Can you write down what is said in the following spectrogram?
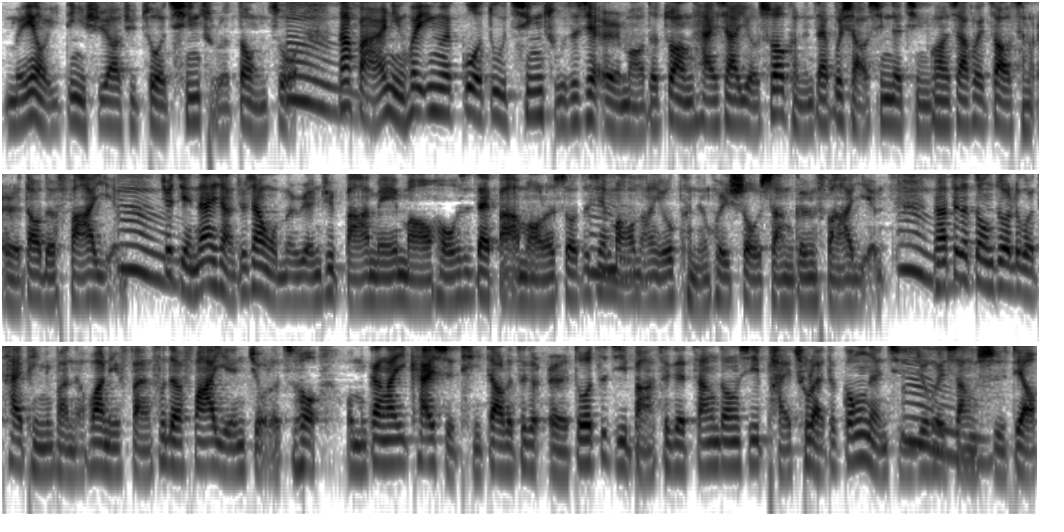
没有一定需要去做清除的动作，嗯、那反而你会因为过度清除这些耳毛的状状态下，有时候可能在不小心的情况下会造成耳道的发炎。嗯，就简单想，就像我们人去拔眉毛或是在拔毛的时候，这些毛囊有可能会受伤跟发炎。嗯，那这个动作如果太频繁的话，你反复的发炎久了之后，我们刚刚一开始提到的这个耳朵自己把这个脏东西排出来的功能，其实就会丧失掉。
